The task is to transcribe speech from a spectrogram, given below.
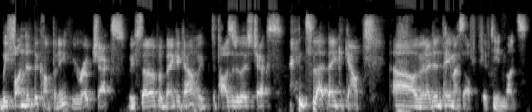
we funded the company. We wrote checks. We set up a bank account. We deposited those checks into that bank account. Um, and I didn't pay myself for 15 months.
